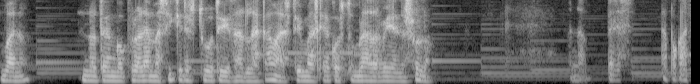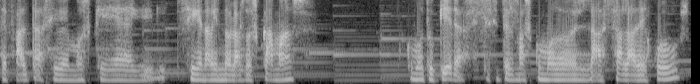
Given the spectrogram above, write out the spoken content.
bueno, no tengo problema si quieres tú utilizar la cama. Estoy más que acostumbrado a dormir en el suelo. Bueno, pero tampoco hace falta si vemos que siguen habiendo las dos camas, como tú quieras. Si te sientes más cómodo en la sala de juegos.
